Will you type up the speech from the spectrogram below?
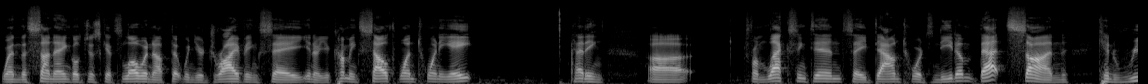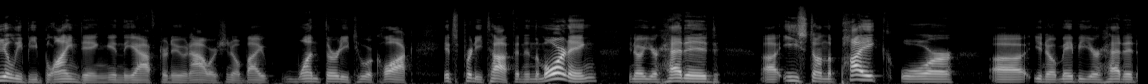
when the sun angle just gets low enough that when you're driving, say, you know, you're coming south 128, heading uh, from Lexington, say, down towards Needham, that sun can really be blinding in the afternoon hours. You know, by 1.30, 2 o'clock, it's pretty tough. And in the morning, you know, you're headed uh, east on the Pike, or uh, you know, maybe you're headed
